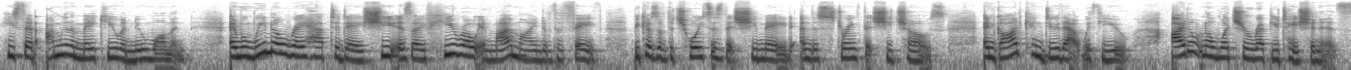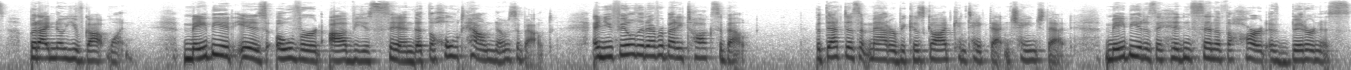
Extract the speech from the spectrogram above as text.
He said, I'm going to make you a new woman. And when we know Rahab today, she is a hero in my mind of the faith because of the choices that she made and the strength that she chose. And God can do that with you. I don't know what your reputation is, but I know you've got one. Maybe it is overt, obvious sin that the whole town knows about and you feel that everybody talks about. But that doesn't matter because God can take that and change that. Maybe it is a hidden sin of the heart of bitterness.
